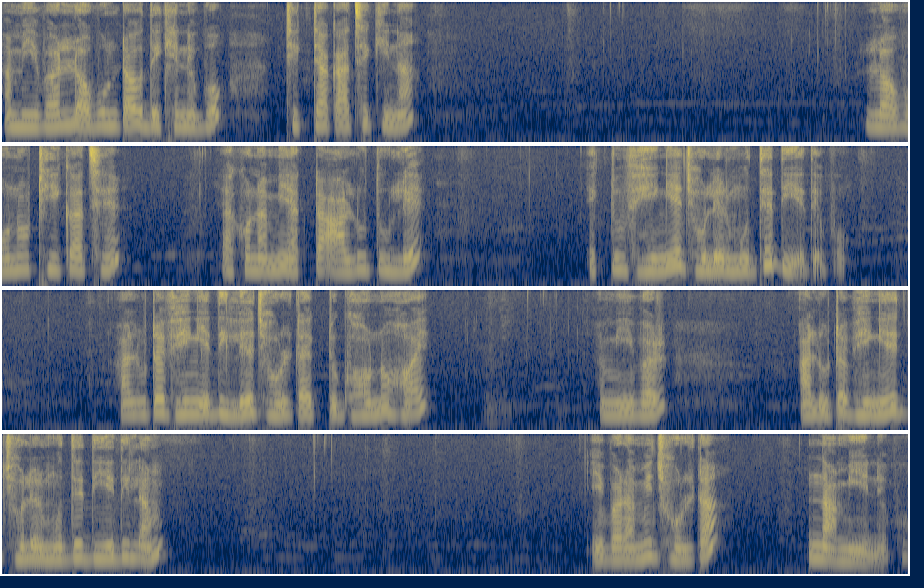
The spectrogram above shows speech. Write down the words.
আমি এবার লবণটাও দেখে নেব ঠিকঠাক আছে কি না। লবণও ঠিক আছে। এখন আমি একটা আলু তুলে একটু ভেঙে ঝোলের মধ্যে দিয়ে দেব। আলুটা ভেঙে দিলে ঝোলটা একটু ঘন হয়। আমি এবার আলুটা ভেঙে ঝোলের মধ্যে দিয়ে দিলাম। এবার আমি ঝোলটা নামিয়ে নেব।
